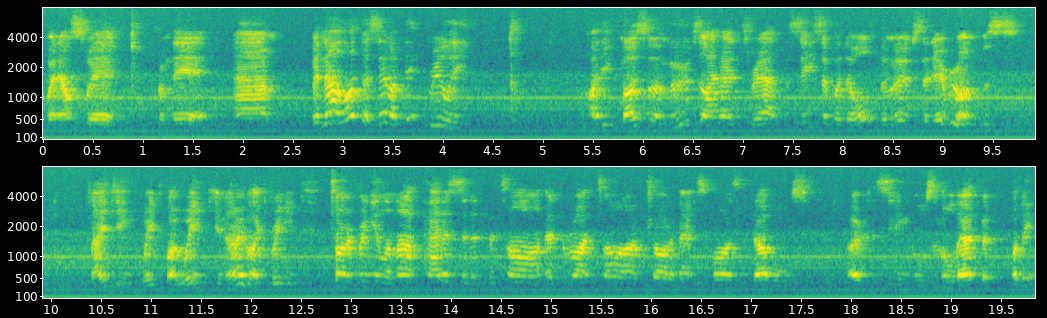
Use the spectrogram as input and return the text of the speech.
went elsewhere from there. Um, but no, like I said, I think really, I think most of the moves I had throughout the season were the, all the moves that everyone was making week by week. You know, like bringing, trying to bring in Lamar Patterson at the time, at the right time, trying to maximise the doubles over the singles and all that. But I think,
